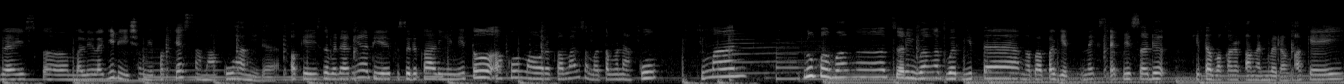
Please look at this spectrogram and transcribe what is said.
guys, kembali lagi di Xiaomi Podcast sama aku Hamida Oke, sebenarnya di episode kali ini tuh aku mau rekaman sama temen aku Cuman lupa banget, sorry banget buat kita Gak apa-apa gitu, next episode kita bakal rekaman bareng, oke? Okay?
